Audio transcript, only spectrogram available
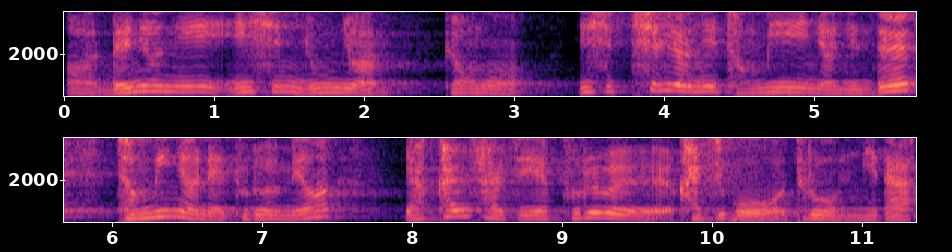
어, 내년이 26년 병호, 27년이 정미년인데 정미년에 들어오면 약한 사주에 불을 가지고 들어옵니다.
